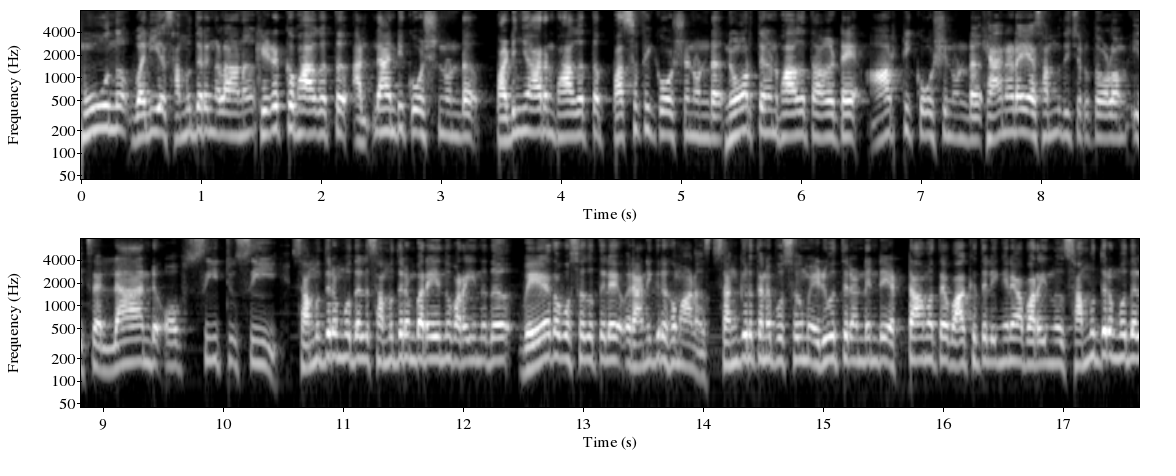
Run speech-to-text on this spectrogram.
മൂന്ന് വലിയ സമുദ്രങ്ങളാണ്. കിഴക്ക് ഭാഗത്ത് അറ്റ്ലാന്റിക് ഓഷൻ ഉണ്ട് പടിഞ്ഞാറൻ ഭാഗത്ത് പസഫിക് ഓഷൻ ഉണ്ട് നോർത്തേൺ ഭാഗത്താകട്ടെ ആർട്ടിക് ഓഷൻ ഉണ്ട്. കാനഡയെ സംബന്ധിച്ചിടത്തോളം it's a land of sea to sea സമുദ്രം മുതൽ സമുദ്രം വരെ എന്ന് പറയുന്നത് വേദപുസ്തകത്തിലെ ഒരു അനുഗ്രഹമാണ്. സങ്കീർത്തന പുസ്തകം എഴുപത്തിരണ്ടിന്റെ എട്ടാമത്തെ വാക്യത്തിൽ ഇങ്ങനെയാണ് പറയുന്നത് സമുദ്രം മുതൽ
